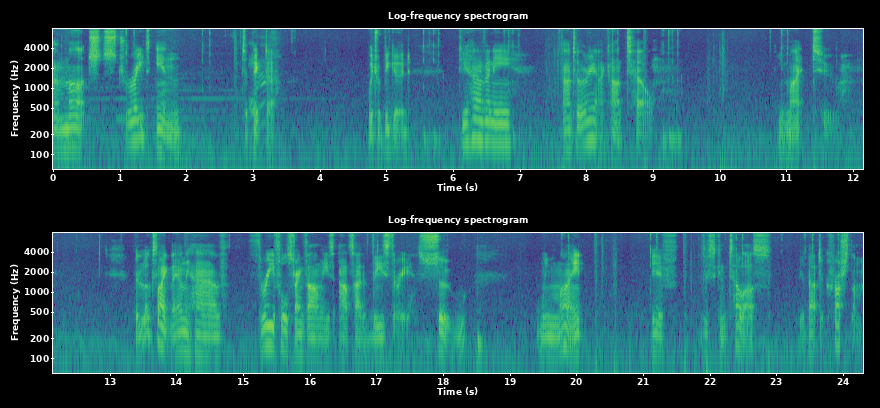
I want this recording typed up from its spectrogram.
and march straight in to Picta, which would be good. Do you have any artillery? I can't tell. You might too. But it looks like they only have three full-strength armies outside of these three. So, we might, if this can tell us, be about to crush them.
